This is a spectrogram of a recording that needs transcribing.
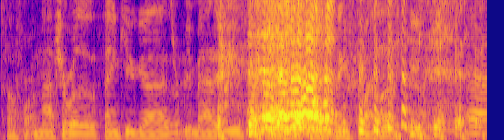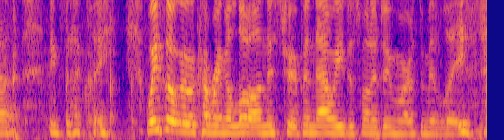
Tough one. I'm not sure whether to thank you guys or be mad at you. for adding things to my list. Yeah, exactly. We thought we were covering a lot on this trip, and now we just want to do more of the Middle East.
